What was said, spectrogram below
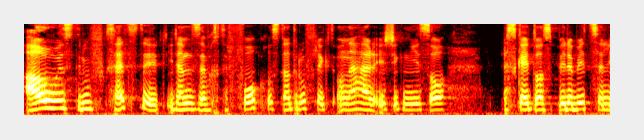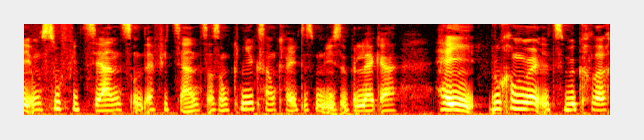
alles darauf gesetzt wird, indem einfach der Fokus darauf liegt. Und nachher ist irgendwie so, es geht auch ein bisschen um Suffizienz und Effizienz, also um Genügsamkeit, dass wir uns überlegen, hey, brauchen wir jetzt wirklich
